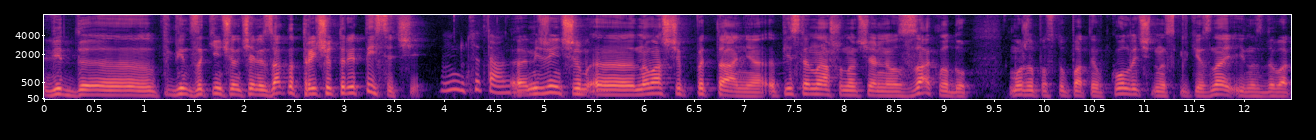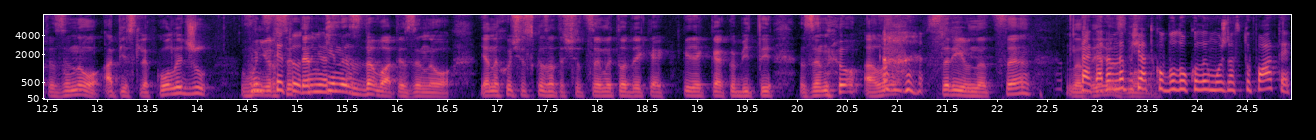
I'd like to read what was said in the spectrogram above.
від, е, він закінчує навчальний заклад 3-4 тисячі. Ну, це так. Е, Між іншим, е, на вас ще питання. Після нашого навчального закладу можна поступати в коледж, наскільки я знаю, і не здавати ЗНО. А після коледжу в університет і не здавати ЗНО. Я не хочу сказати, що це методика, як, як обійти ЗНО, але все рівно це Так, а там на змогу. початку було, коли можна вступати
